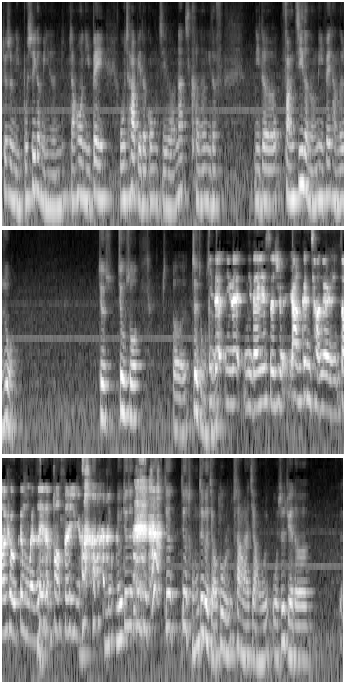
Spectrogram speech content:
就是你不是一个名人，然后你被无差别的攻击了，那可能你的你的反击的能力非常的弱。就就说，呃，这种你的你的你的意思是让更强的人遭受更猛烈的暴风雨吗？没有，就是就是就就从这个角度上来讲，我我是觉得，呃，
